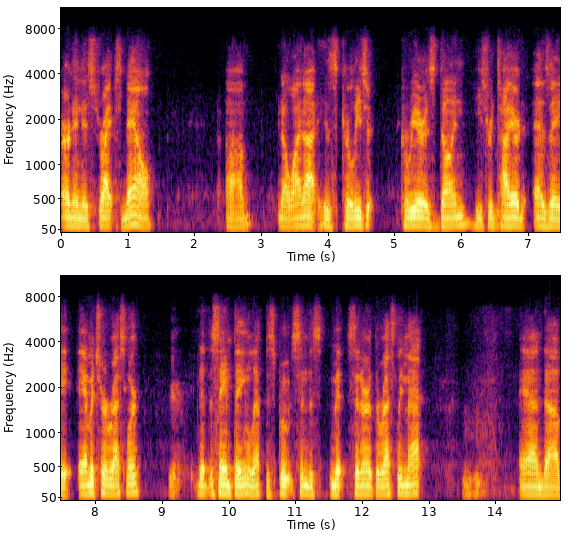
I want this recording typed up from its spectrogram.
earning his stripes now, uh, you know, why not? His collegiate career is done. He's retired as a amateur wrestler. Yeah. Did the same thing, left his boots in the center of the wrestling mat hmm and uh,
